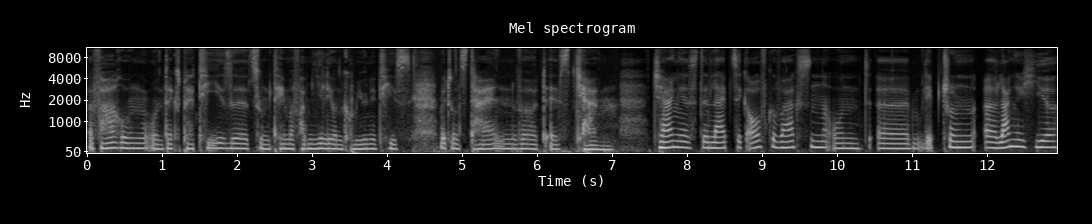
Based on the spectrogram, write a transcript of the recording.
Erfahrung und Expertise zum Thema Familie und Communities mit uns teilen wird, ist Chang. Chang ist in Leipzig aufgewachsen und äh, lebt schon äh, lange hier.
